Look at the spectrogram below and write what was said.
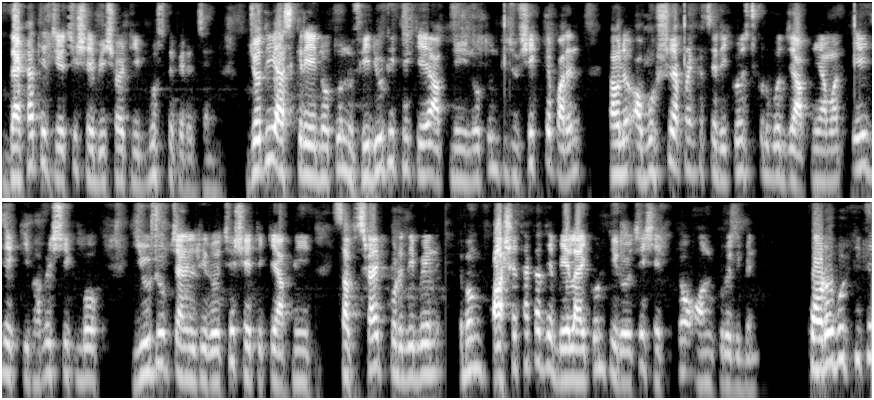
দেখাতে চেয়েছি, সেই বিষয়টি বুঝতে পেরেছেন। যদি আজকের এই নতুন ভিডিওটি থেকে আপনি নতুন কিছু শিখতে পারেন, তাহলে অবশ্যই আপনার কাছে রিকোয়েস্ট করব যে আপনি আমার এই যে কীভাবে শিখব ইউটিউব চ্যানেলটি রয়েছে, সেটিকে আপনি সাবস্ক্রাইব করে দিবেন এবং পাশে থাকা যে বেল আইকনটি রয়েছে, সেটিকেও অন করে দিবেন। পরবর্তীতে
